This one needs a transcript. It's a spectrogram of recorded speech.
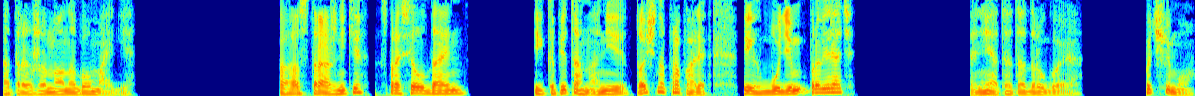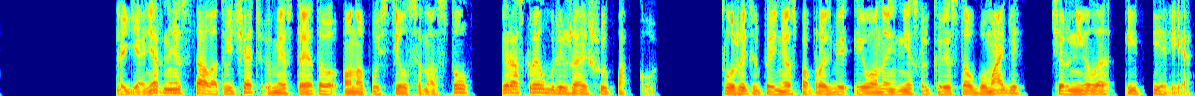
отражено на бумаге». «А стражники?» — спросил Дайн и капитан, они точно пропали? Их будем проверять?» «Нет, это другое». «Почему?» Легионер не стал отвечать, вместо этого он опустился на стул и раскрыл ближайшую папку. Служитель принес по просьбе Ионы несколько листов бумаги, чернила и перья,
